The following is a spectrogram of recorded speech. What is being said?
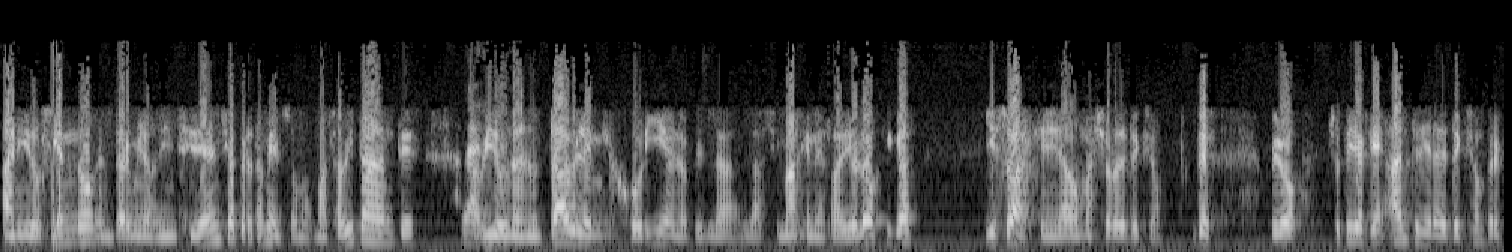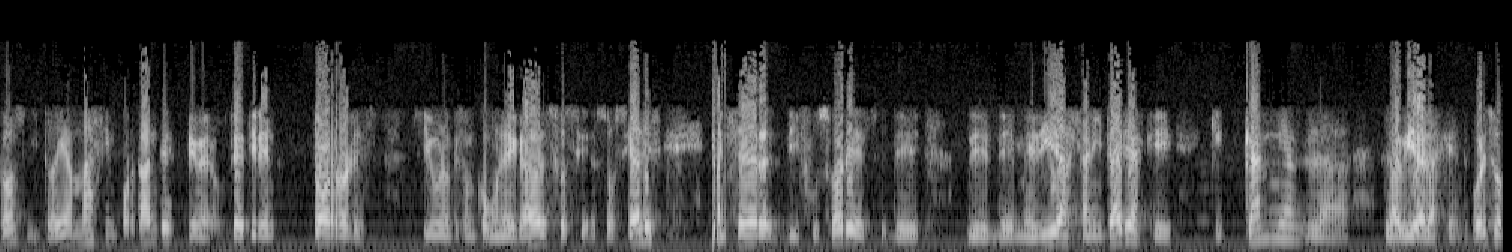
han ido siendo en términos de incidencia, pero también somos más habitantes, ha habido una notable mejoría en lo que es las imágenes radiológicas y eso ha generado mayor detección. Entonces, pero yo te diría que antes de la detección precoz y todavía más importante, primero, ustedes tienen dos roles, ¿sí? uno que son comunicadores sociales, en ser difusores de, medidas sanitarias que, que cambian la, la vida de la gente. Por eso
